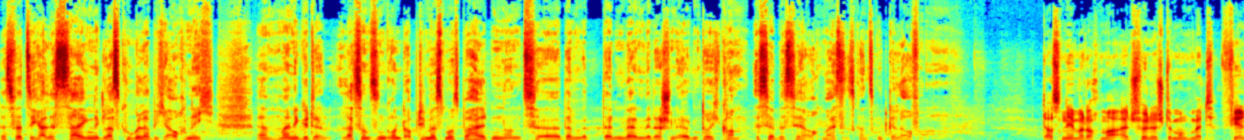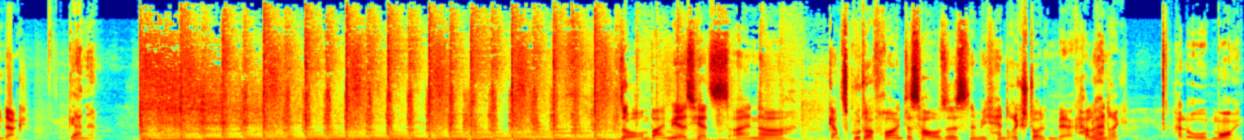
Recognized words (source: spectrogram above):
Das wird sich alles zeigen. Eine Glaskugel habe ich auch nicht. Äh, meine Güte, lass uns einen Grundoptimismus behalten und äh, dann, wird, dann werden wir da schon irgend durchkommen. Ist ja bisher auch meistens ganz gut gelaufen. Das nehmen wir doch mal als schöne Stimmung mit. Vielen Dank. Gerne. So, und bei mir ist jetzt ein äh, ganz guter Freund des Hauses, nämlich Hendrik Stoltenberg. Hallo Hendrik. Hallo, moin.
